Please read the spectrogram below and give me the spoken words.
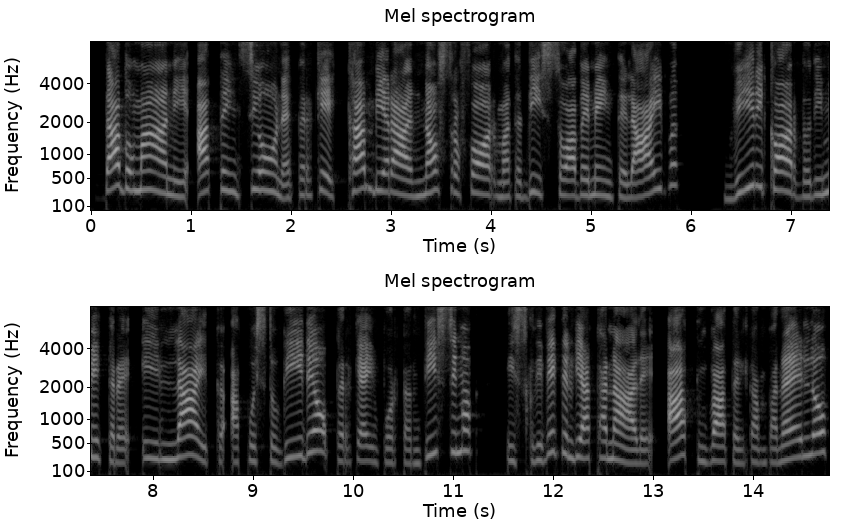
Da domani attenzione perché cambierà il nostro format di Soavemente Live. Vi ricordo di mettere il like a questo video perché è importantissimo. Iscrivetevi al canale, attivate il campanello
